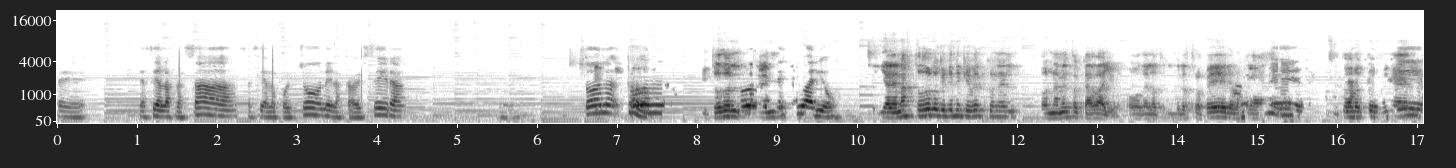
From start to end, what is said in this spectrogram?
se hacían las frazadas, se hacían los colchones, las cabeceras, todo, y todo el, todo el vestuario y además todo lo que tiene que ver con el ornamento al caballo, o de los, de los troperos, los todo lo que es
